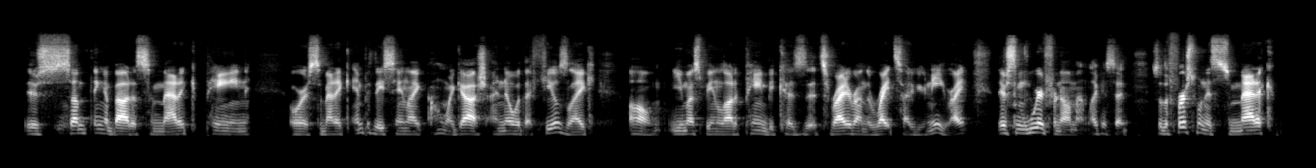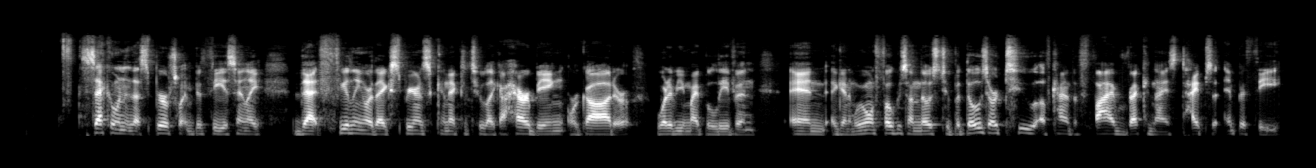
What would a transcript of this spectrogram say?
There's something about a somatic pain or a somatic empathy saying like, oh my gosh, I know what that feels like oh, you must be in a lot of pain because it's right around the right side of your knee, right? There's some weird phenomena, like I said. So the first one is somatic Second one that spiritual empathy is saying like that feeling or that experience connected to like a higher being or God or whatever you might believe in. And again, we won't focus on those two, but those are two of kind of the five recognized types of empathy.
